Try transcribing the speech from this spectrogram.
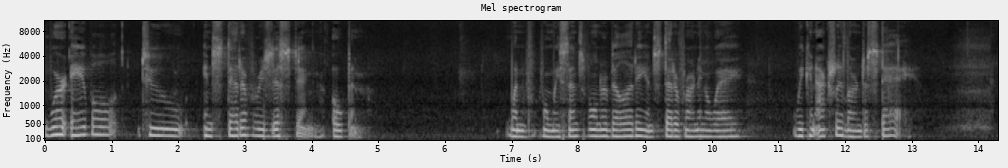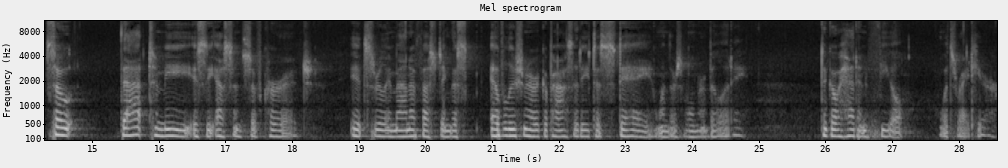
We're able to, instead of resisting, open. When, when we sense vulnerability, instead of running away, we can actually learn to stay. So, that to me is the essence of courage. It's really manifesting this evolutionary capacity to stay when there's vulnerability, to go ahead and feel what's right here.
